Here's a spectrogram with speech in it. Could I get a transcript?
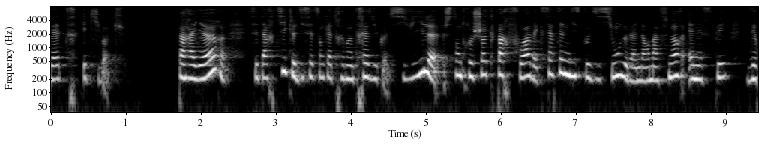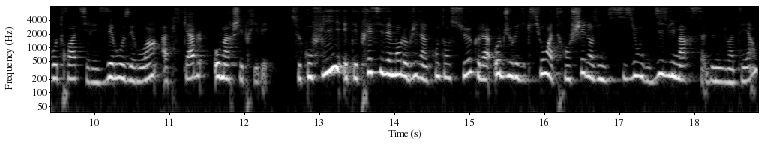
être équivoque. Par ailleurs, cet article 1793 du Code civil s'entrechoque parfois avec certaines dispositions de la norme AFNOR NFP 03-001 applicable au marché privé. Ce conflit était précisément l'objet d'un contentieux que la haute juridiction a tranché dans une décision du 18 mars 2021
